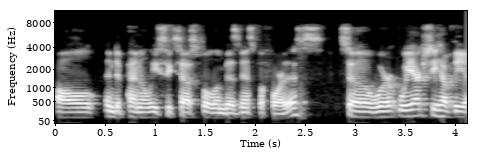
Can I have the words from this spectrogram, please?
all independently successful in business before this. So we're, we actually have the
